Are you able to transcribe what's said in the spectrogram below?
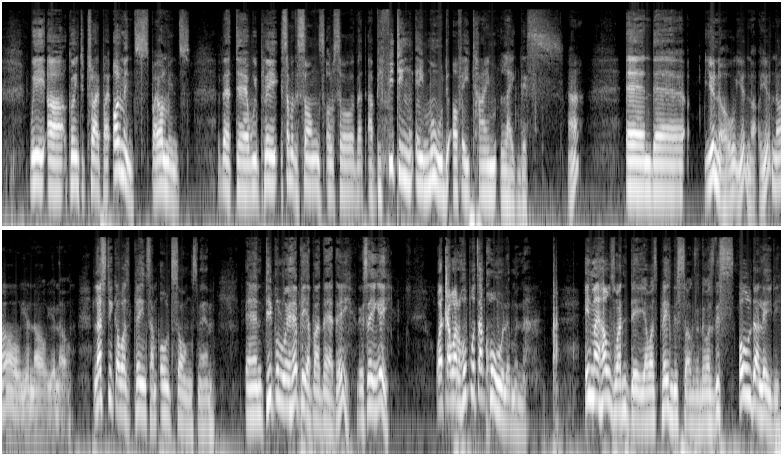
we are going to try by all means, by all means, that uh, we play some of the songs also that are befitting a mood of a time like this. Huh? And uh, you know, you know, you know, you know, you know. Last week I was playing some old songs, man. And people were happy about that, eh? They're saying, hey, what our hopotsa khole monna. In my house one day, I was playing these songs, and there was this older lady,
